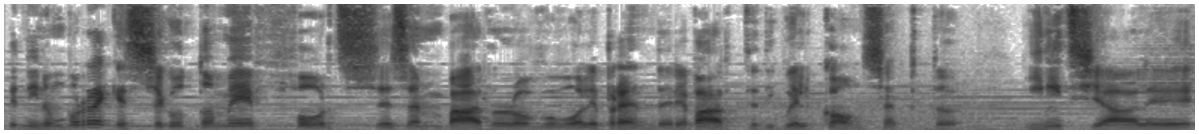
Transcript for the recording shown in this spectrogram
quindi non vorrei che secondo me forse Sam Barlow vuole prendere parte di quel concept iniziale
